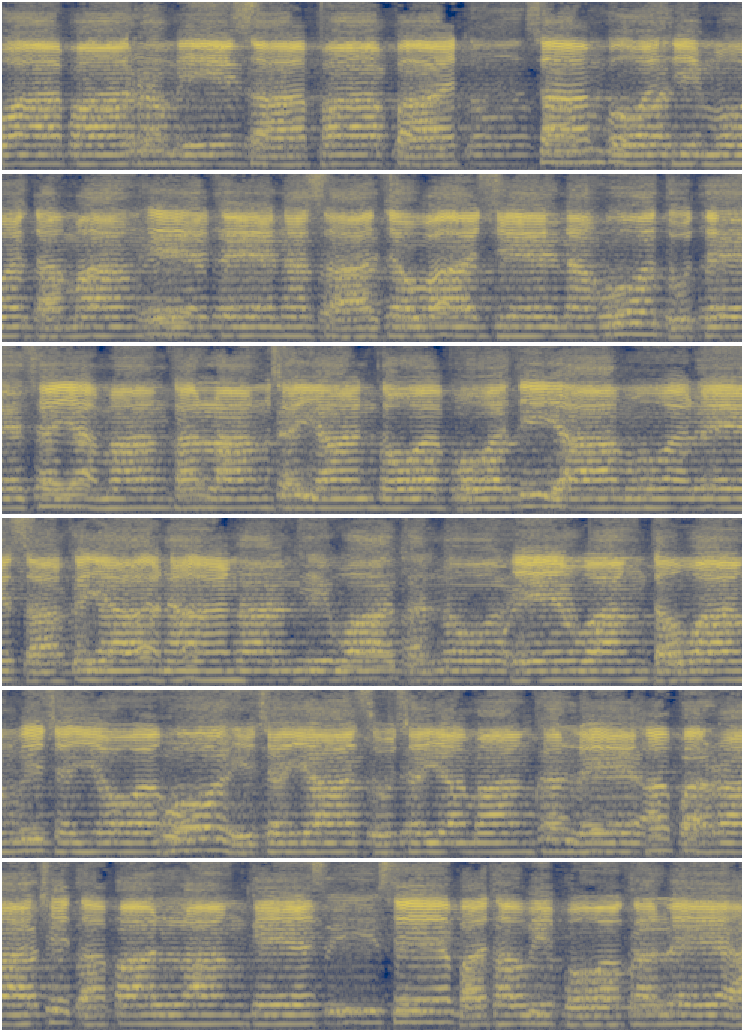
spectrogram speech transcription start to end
วาปารมีสัพพาปัตสามโพธิมุตตมังเอเทนะสัจวะเจนะโหตุเตชยมังคลังชยันตัวโพธิยามัวเรสักยานันนันทิวัฒโนเอวังตวังวิชโยโหหิชยาสุชยมังคะเลอปราชิตปัลลังเกสีเสปัทวิโปคะเลอ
